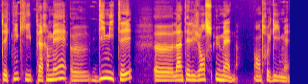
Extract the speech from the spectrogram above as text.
techniques qui permet euh, d'imiter l'intelligence humaine entre guillemets,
